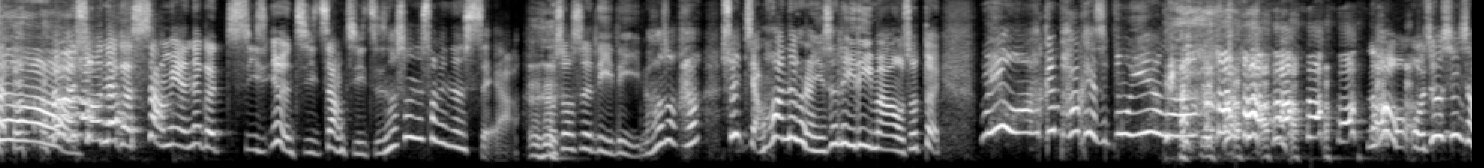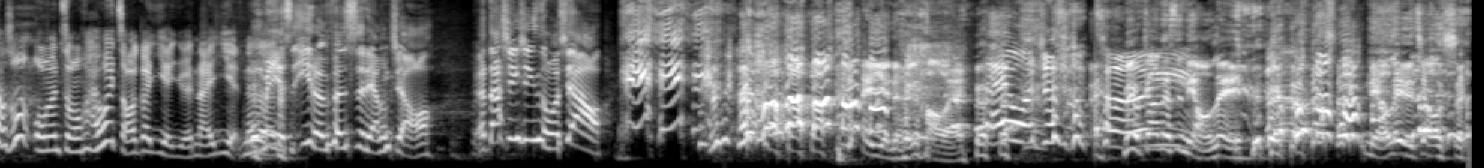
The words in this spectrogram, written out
的？他们说那个上面那个几因为几丈几纸，他说那上面那是谁啊？我说是丽丽，然后说啊，所以讲话那个人也是丽丽吗？我说对，没有啊，跟 Podcast 不一样啊。然后我就心想说，我们怎么还会找一个演员来演？那我们也是一人分饰两角。大猩猩怎么笑？哎，演得很好哎！哎，我觉得可以。没有，刚刚那是鸟类，鸟类的叫声。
